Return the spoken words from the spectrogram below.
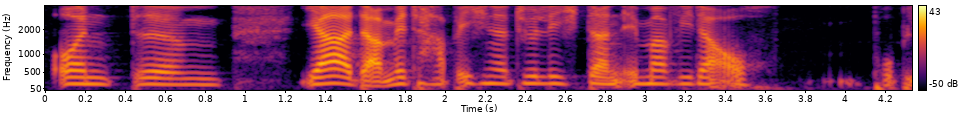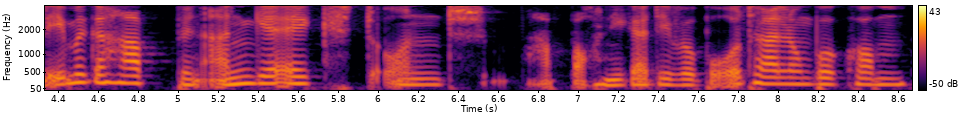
Und ähm, ja, damit habe ich natürlich dann immer wieder auch Probleme gehabt, bin angeeckt und habe auch negative Beurteilungen bekommen.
